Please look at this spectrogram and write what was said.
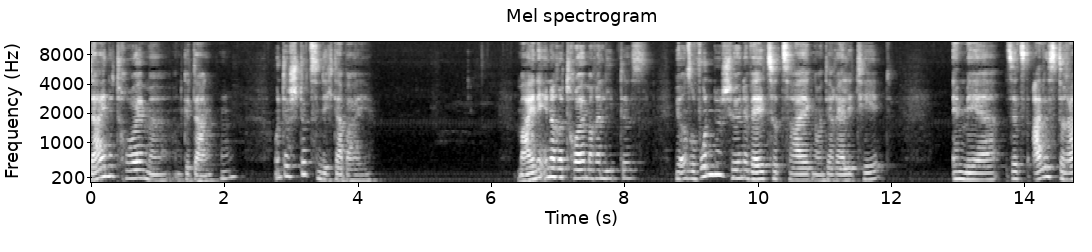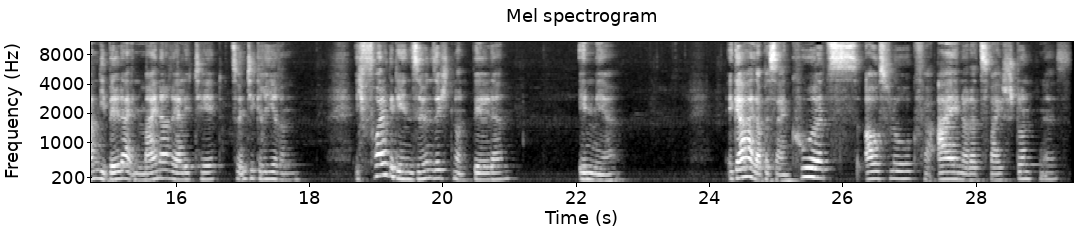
Deine Träume und Gedanken unterstützen dich dabei. Meine innere Träumerin liebt es, mir unsere wunderschöne Welt zu zeigen und der Realität. In mir setzt alles dran, die Bilder in meiner Realität zu integrieren ich folge den Sehnsüchten und Bildern in mir. Egal, ob es ein Kurzausflug für ein oder zwei Stunden ist,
